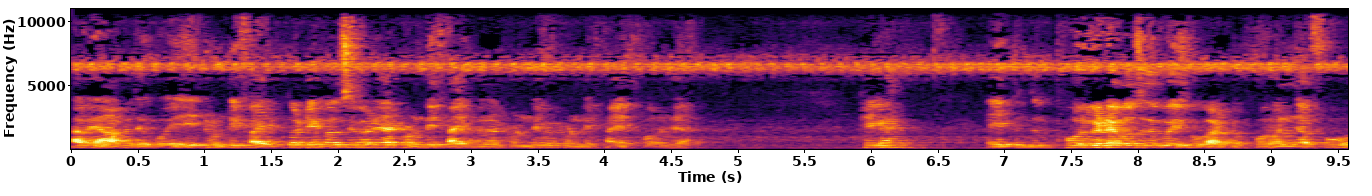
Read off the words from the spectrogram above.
अब यहाँ पे देखो, ये ट्वेंटी फाइव का टेबल से कट जाए ट्वेंटी फाइव में ट्वेंटी में ट्वेंटी फाइव फोर जाए ठीक है? एक फोर के टेबल से देखो, इसको काट दो फोर वन जा फोर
